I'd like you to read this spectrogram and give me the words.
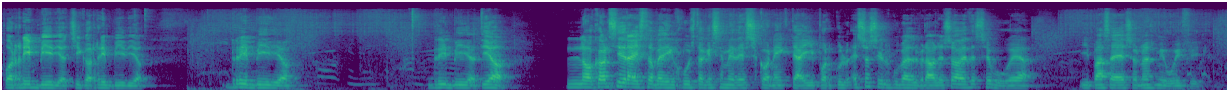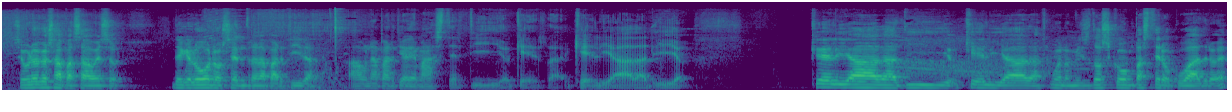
Por rip video, chicos, rip video. Rip video. Rip video, tío. No consideráis tope de injusto que se me desconecte ahí por culpa. Eso es el culpa del Brawl. Eso a veces se buguea. Y pasa eso, no es mi wifi. Seguro que os ha pasado eso. De que luego nos entra la partida. Ah, una partida de Master, tío. Qué, qué liada, tío. Qué liada, tío. Qué liada. Bueno, mis dos compas 0-4, ¿eh?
